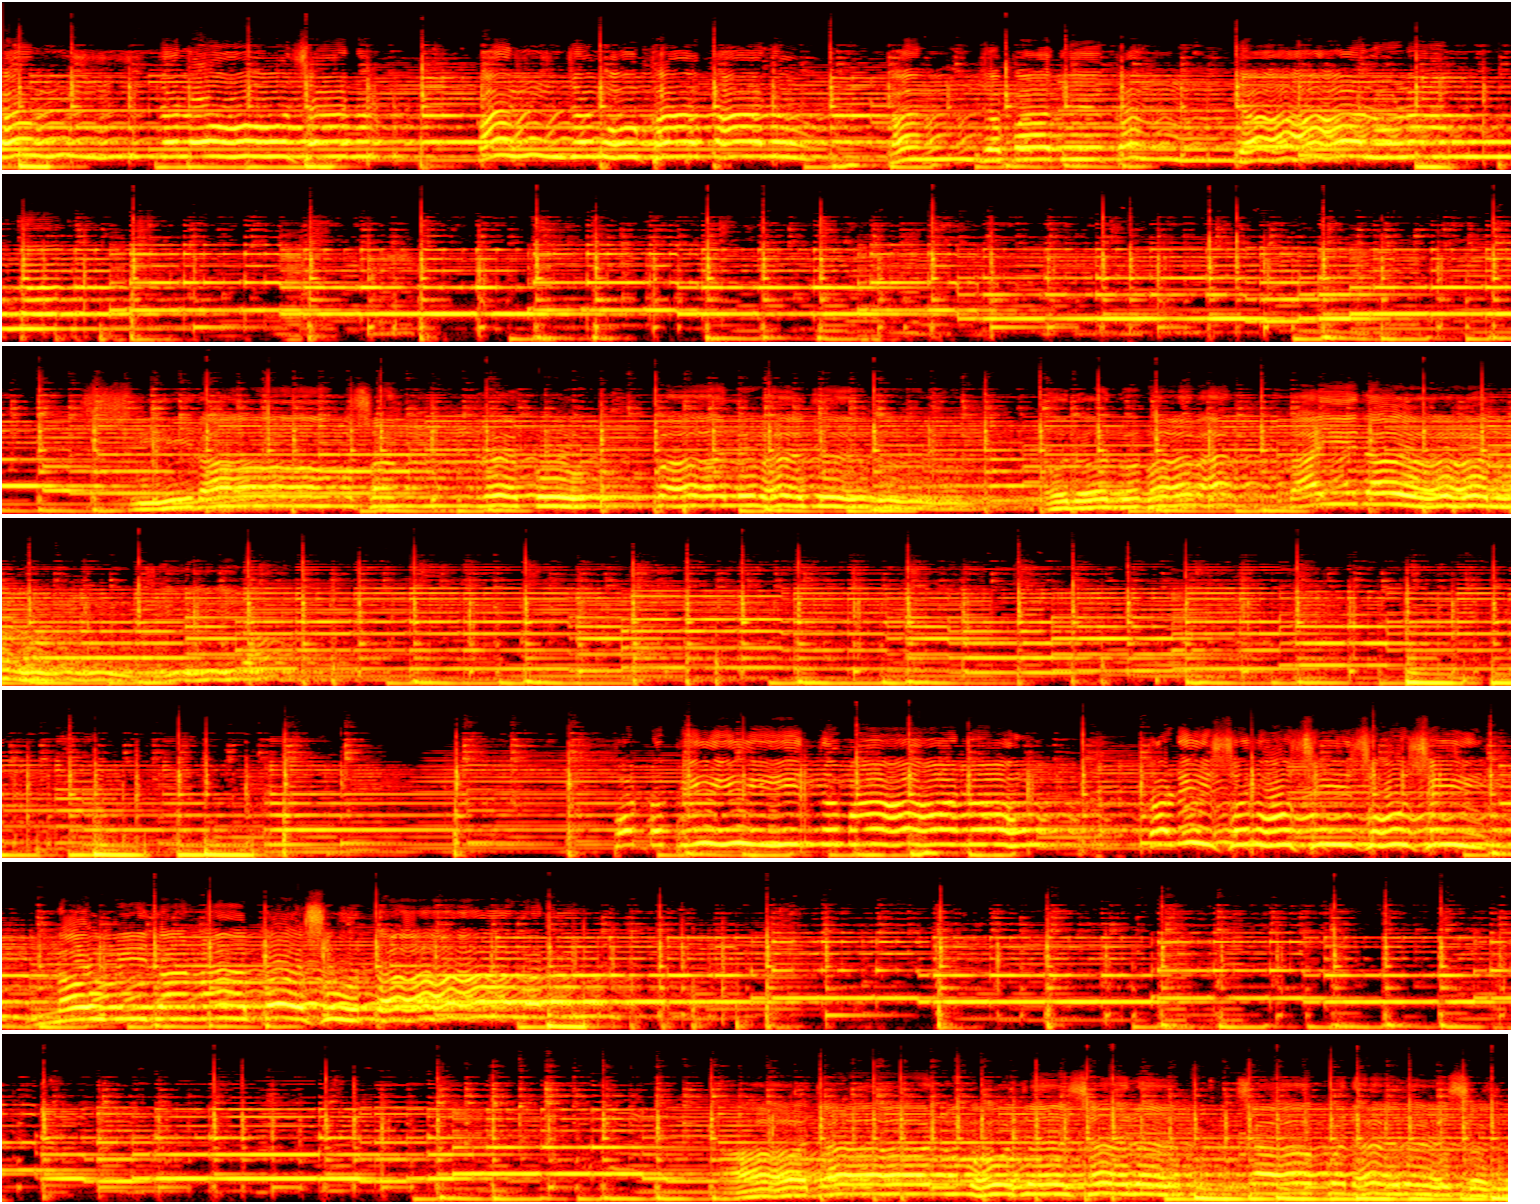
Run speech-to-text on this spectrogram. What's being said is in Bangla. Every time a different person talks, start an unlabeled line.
কঞ্জলোচন কঞ্জমুখ পাল কঞ্জপদ কঞ্জারুণ श्रीरामचन्द्र को पाल भज गुरु भवन भाई दारुण કોટ પીત માનો તડી સુરુસી સુસી નવમી જાના કસુતા આદાન ભોજ સર સાપધર સંગ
